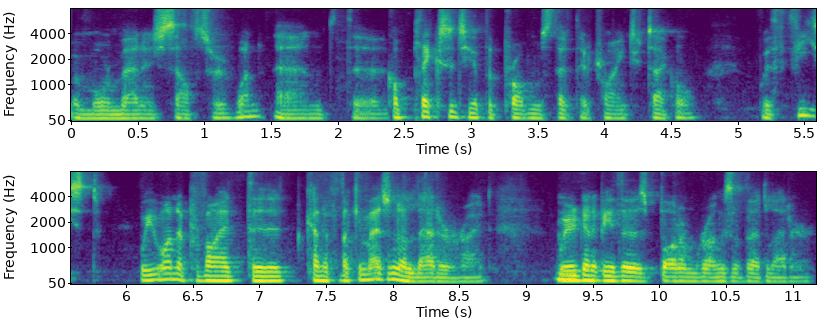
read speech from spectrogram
a more managed self serve one, and the complexity of the problems that they're trying to tackle. With Feast, we want to provide the kind of like imagine a ladder, right? We're mm-hmm. going to be those bottom rungs of that ladder.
